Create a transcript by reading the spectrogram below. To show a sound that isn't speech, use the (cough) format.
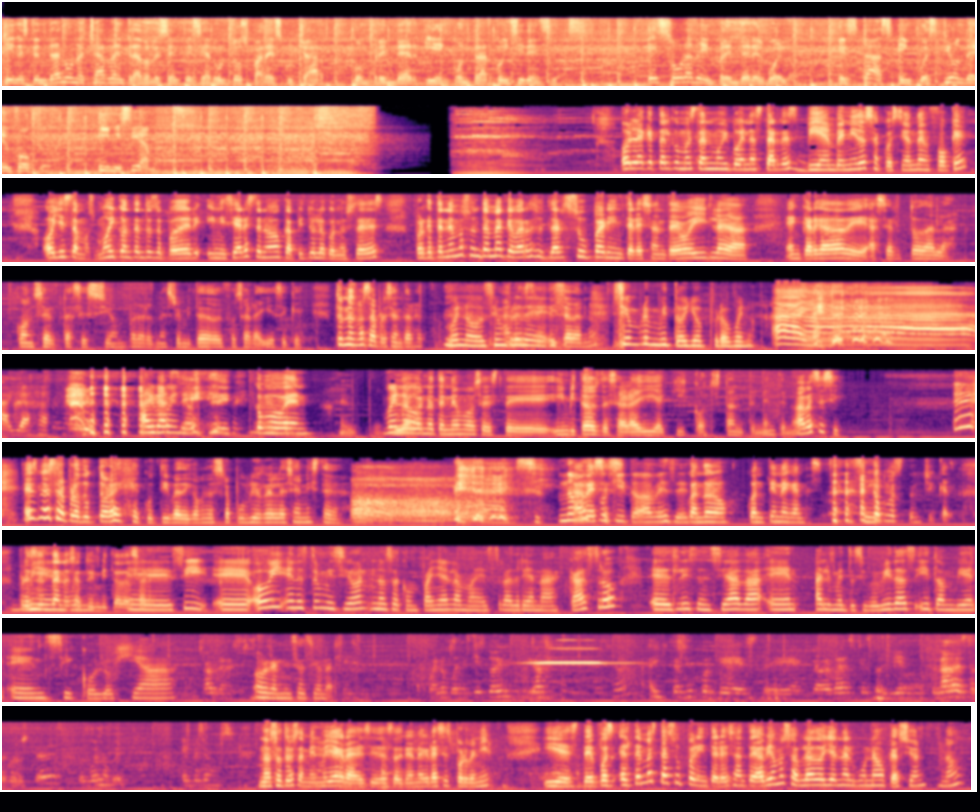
quienes tendrán una charla entre adolescentes y adultos para escuchar, comprender y encontrar coincidencias. Es hora de emprender el vuelo. Estás en cuestión de enfoque. Iniciamos. Hola, ¿qué tal? ¿Cómo están? Muy buenas tardes. Bienvenidos a Cuestión de Enfoque. Hoy estamos muy contentos de poder iniciar este nuevo capítulo con ustedes porque tenemos un tema que va a resultar súper interesante. Hoy la encargada de hacer toda la concerta sesión para nuestro invitado de hoy fue Saray, así que tú nos vas a presentar. Bueno, siempre de invitada, ¿no? Siempre invito yo, pero bueno. Ay. Ay, (laughs) bueno. Sí. Como ven, bueno, luego no tenemos este invitados de Saraí aquí constantemente, ¿no? A veces sí. Eh. Es nuestra productora ejecutiva, digamos, nuestra publirelacionista. Oh. sí. No (laughs) a veces, poquito, a veces. Cuando, cuando tiene ganas. (laughs) ¿Cómo están, chicas? Preséntanos a tu invitada. Eh, sí, eh, hoy en esta emisión nos acompaña la maestra Adriana Castro. Es licenciada en alimentos y bebidas y también en psicología organizacional. Bueno, pues aquí estoy. Gracias Ay, porque este, la verdad es que estoy bien emocionada de estar con ustedes. Pues bueno, bueno empecemos. Nosotros también muy agradecidas, Adriana, gracias por venir. Y este, pues el tema está súper interesante. Habíamos hablado ya en alguna ocasión, ¿no?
